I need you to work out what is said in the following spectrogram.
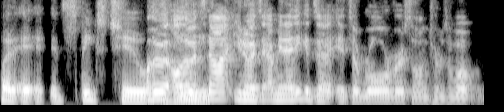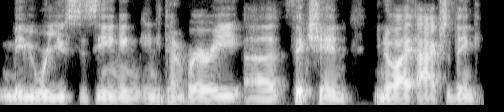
but it, it speaks to although, the... although it's not you know it's i mean i think it's a it's a role reversal in terms of what maybe we're used to seeing in, in contemporary uh fiction you know i actually think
